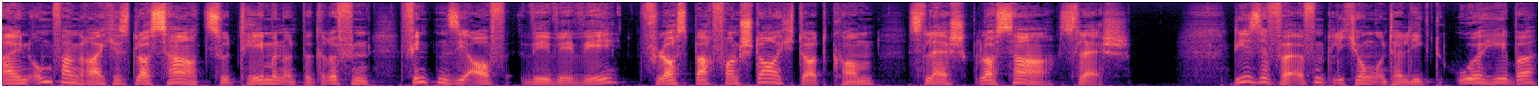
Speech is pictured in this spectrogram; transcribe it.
Ein umfangreiches Glossar zu Themen und Begriffen finden Sie auf www.flossbachvonstorch.com/glossar/. Diese Veröffentlichung unterliegt Urheber-,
